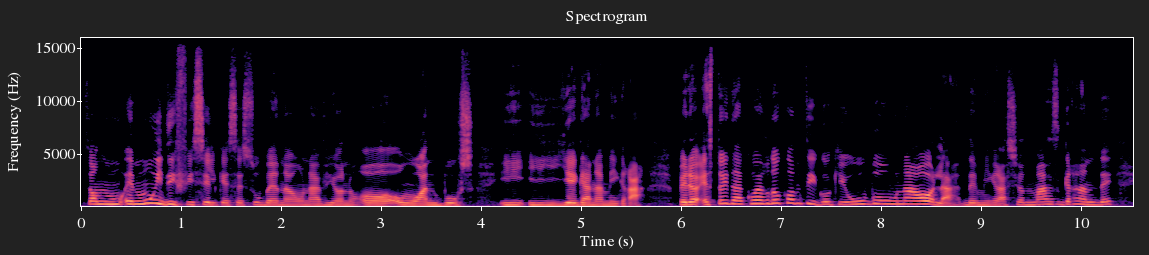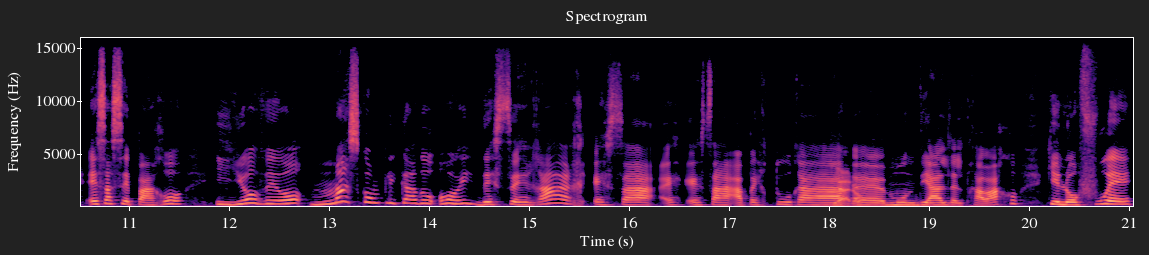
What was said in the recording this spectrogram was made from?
son, es muy difícil que se suben a un avión o, a un bus y, y, llegan a migrar. Pero estoy de acuerdo contigo que hubo una ola de migración más grande, esa se paró y yo veo más complicado hoy de cerrar esa, esa apertura eh, mundial del trabajo que lo fue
